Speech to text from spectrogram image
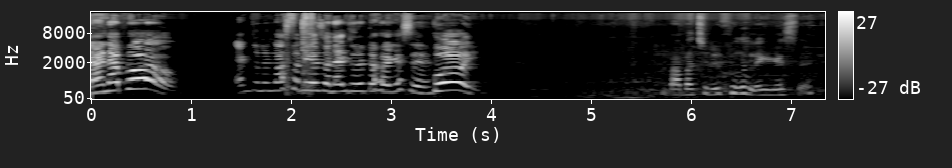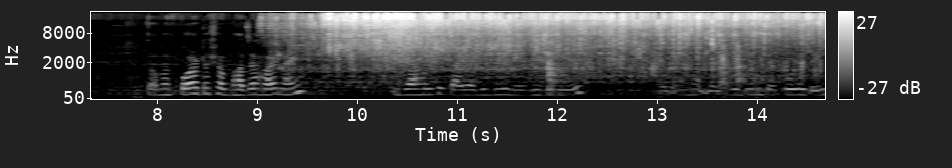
নাই না পো একজনের নাস্তা নিয়ে যান একজনেরটা হয়ে গেছে। কই? বাবা ছেলের ক্ষুধা লেগে গেছে। তো আমার পরোটা সব ভাজা হয় নাই। যা হয়েছে তাই আগে দিয়ে নিই দিয়ে দিয়ে। আগে ডিমটা করে দিই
